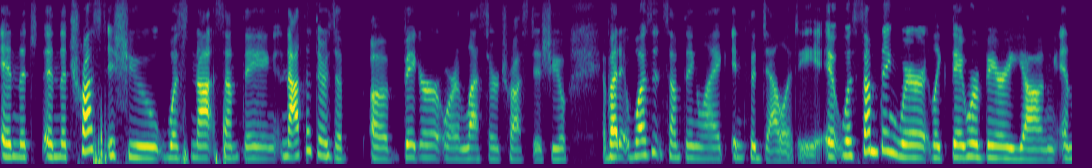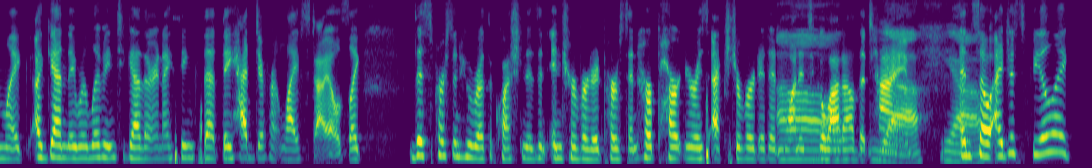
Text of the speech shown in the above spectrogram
and the and the trust issue was not something not that there's a, a bigger or lesser trust issue but it wasn't something like infidelity. It was something where like they were very young and like again they were living together and i think that they had different lifestyles. Like this person who wrote the question is an introverted person. Her partner is extroverted and oh, wanted to go out all the time. Yeah, yeah. And so I just feel like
